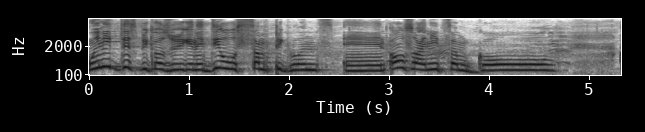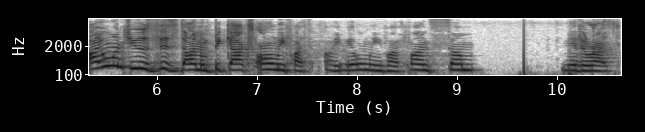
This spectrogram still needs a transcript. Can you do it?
We need this because we're gonna deal with some piglins. And also I need some gold. I won't use this diamond pickaxe only if I, I only if I find some netherite.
